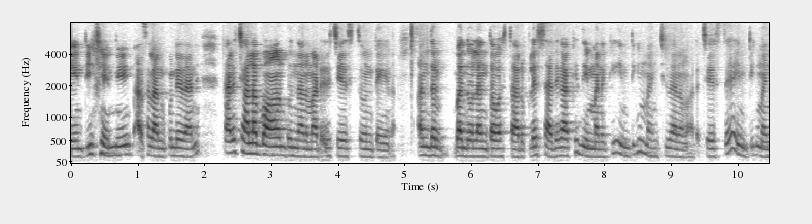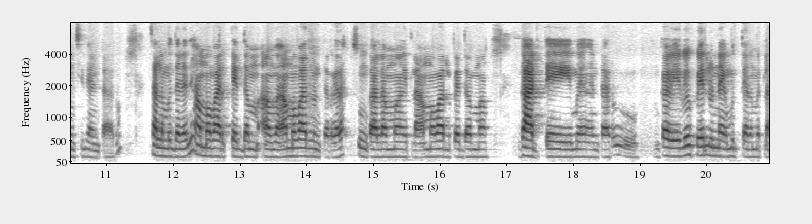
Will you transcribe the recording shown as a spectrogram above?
ఏంటి ఇవన్నీ అసలు అనుకునేదాన్ని. కానీ చాలా బాగుంటుంది అనమాట ఇది చేస్తుంటే కదా అందరు బంధువులంతా వస్తారు. ప్లస్ అది కాక ఇది మనకి ఇంటికి మంచిది అనమాట చేస్తే ఇంటికి మంచిది అంటారు. చల్లముద్ద అనేది అమ్మవారికి పెద్దమ్మ అమ్మవార్లు ఉంటారు కదా సుంకాలమ్మ ఇట్లా అమ్మవార్లు పెద్దమ్మ ఘాటే ఏమంటారు ఇంకా ఏవేవో పేర్లు ఉన్నాయి ముత్యాలమ్మ ఇట్లా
